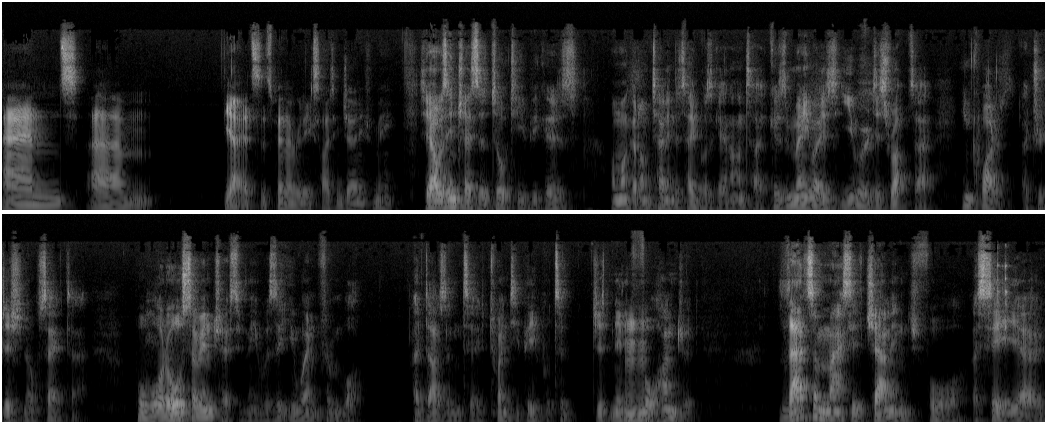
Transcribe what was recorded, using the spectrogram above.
And um, yeah, it's it's been a really exciting journey for me. See, I was interested to talk to you because, oh my God, I'm turning the tables again, aren't I? Because in many ways, you were a disruptor in quite a, a traditional sector. But what also interested me was that you went from what, a dozen to 20 people to just nearly Mhm. 400. That's a massive challenge for a CEO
